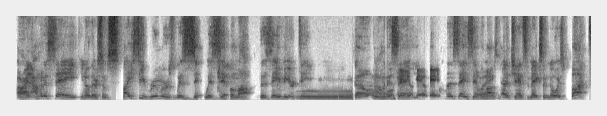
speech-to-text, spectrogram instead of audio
All right, I'm going to say, you know, there's some spicy rumors with zip, with Zip 'em Up, the Xavier team. Ooh. So I'm going to okay, say, okay, okay. I'm going to say Zip 'em right. Up's got a chance to make some noise, but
